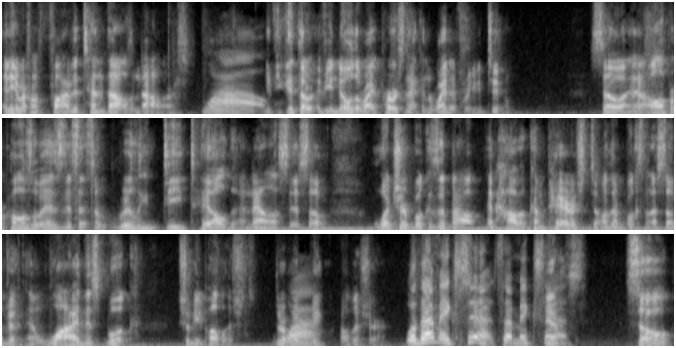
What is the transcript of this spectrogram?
anywhere from five to ten thousand dollars. Wow. If you get the if you know the right person that can write it for you too. So and all a proposal is is it's a really detailed analysis of what your book is about and how it compares to other books on the subject and why this book should be published through wow. a big publisher. Well, that makes sense. That makes sense. Yes. So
